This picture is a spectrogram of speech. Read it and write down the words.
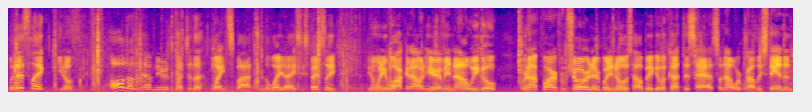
but this lake, you know, Hall doesn't have near as much of the white spots or the white ice, especially, you know, when you're walking out here. I mean, now we go, we're not far from shore and everybody knows how big of a cut this has. So now we're probably standing,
